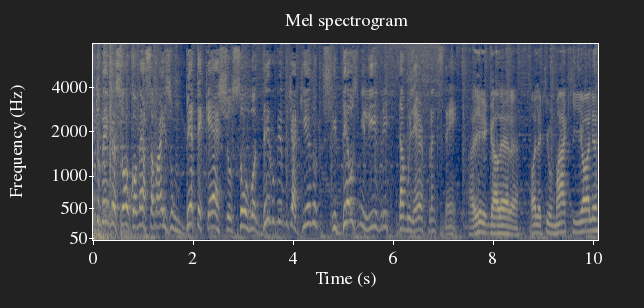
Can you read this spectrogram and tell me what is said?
Muito bem, pessoal, começa mais um BTcast. Eu sou o Rodrigo Vivo de Aquino e Deus me livre da mulher Frankenstein. Aí, galera, olha aqui o Mac e olha,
